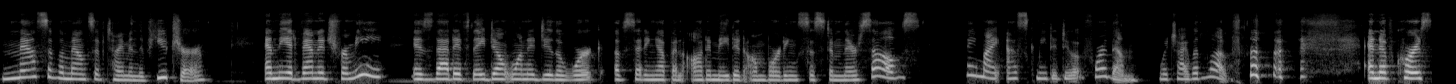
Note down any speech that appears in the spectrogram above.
massive amounts of time in the future. And the advantage for me is that if they don't want to do the work of setting up an automated onboarding system themselves, they might ask me to do it for them, which I would love. and of course,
